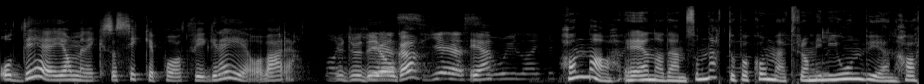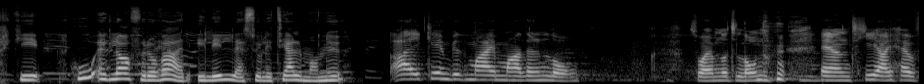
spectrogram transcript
og det er jammen ikke så sikker på at vi greier å være. You do the yoga? Yes, yes. Yeah. Hanna er en av dem som nettopp har kommet fra millionbyen Kharkiv. Hun er glad for å være i lille Sulitjelma nå. I came with my mother-in-law, so I'm not alone. and here I have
